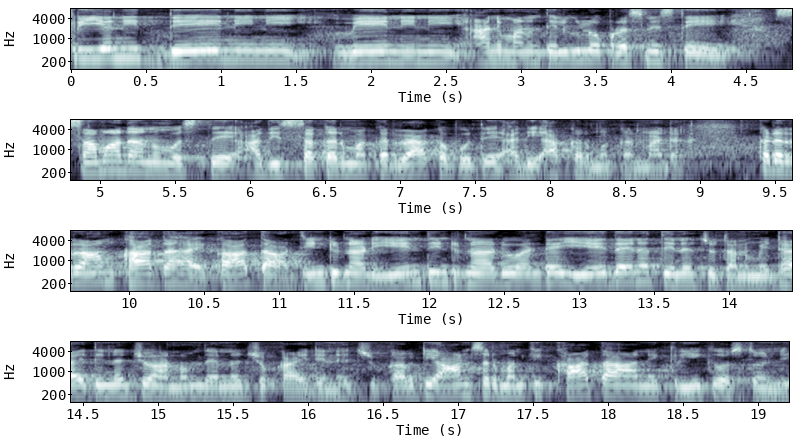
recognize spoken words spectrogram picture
క్రియని దేనిని వేనిని అని మనం తెలుగులో ప్రశ్నిస్తే సమాధానం వస్తే అది సకర్మక రాకపోతే అది అకర్మక అనమాట ఇక్కడ రామ్ ఖాతా హాయ్ ఖాతా తింటున్నాడు. ఏం తింటున్నాడు అంటే ఏదైనా తినొచ్చు. తను మిఠాయి తినొచ్చు అన్నం తినొచ్చు కాయ తినొచ్చు. కాబట్టి ఆన్సర్ మనకి ఖాతా అనే క్రియకి వస్తుంది.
